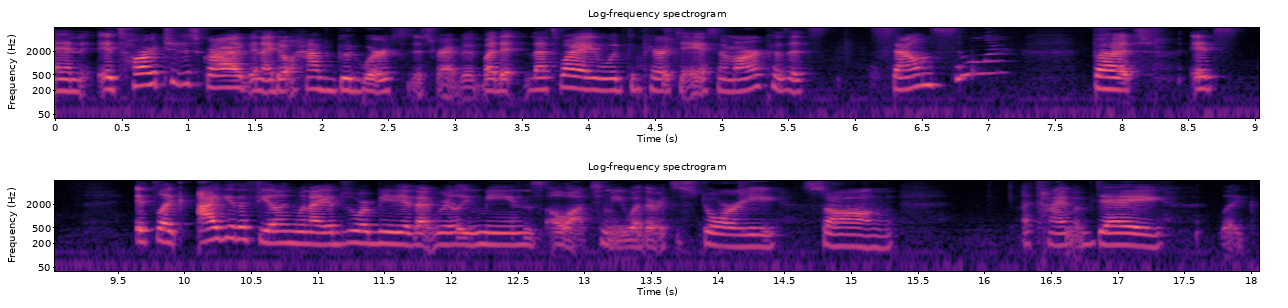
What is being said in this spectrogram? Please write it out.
And it's hard to describe, and I don't have good words to describe it. But it, that's why I would compare it to ASMR because it sounds similar, but it's it's like I get a feeling when I absorb media that really means a lot to me, whether it's a story, song, a time of day, like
